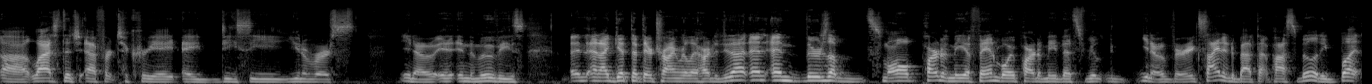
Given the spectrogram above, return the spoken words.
uh last ditch effort to create a DC universe, you know, in, in the movies and, and I get that they're trying really hard to do that, and and there's a small part of me, a fanboy part of me, that's really you know very excited about that possibility. But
